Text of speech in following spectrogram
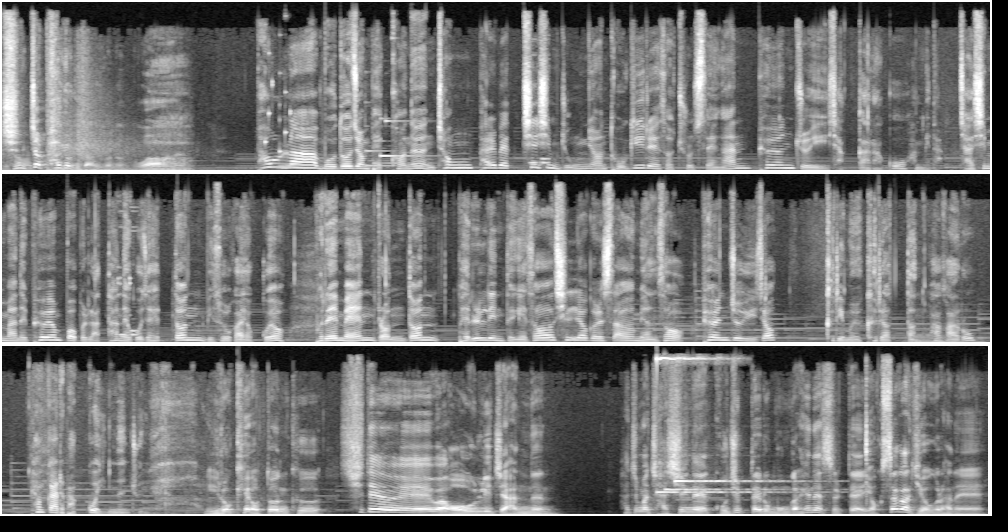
진짜 파격이다 이거는. 와. 파울라 모더전 베커는 1876년 독일에서 출생한 표현주의 작가라고 합니다. 자신만의 표현법을 나타내고자 했던 미술가였고요. 브레멘, 런던, 베를린 등에서 실력을 쌓으면서 표현주의적 그림을 그렸던 화가로 평가를 받고 있는 중입니다. 이렇게 어떤 그 시대와 어울리지 않는 하지만 자신의 고집대로 뭔가 해냈을 때 역사가 기억을 하네.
